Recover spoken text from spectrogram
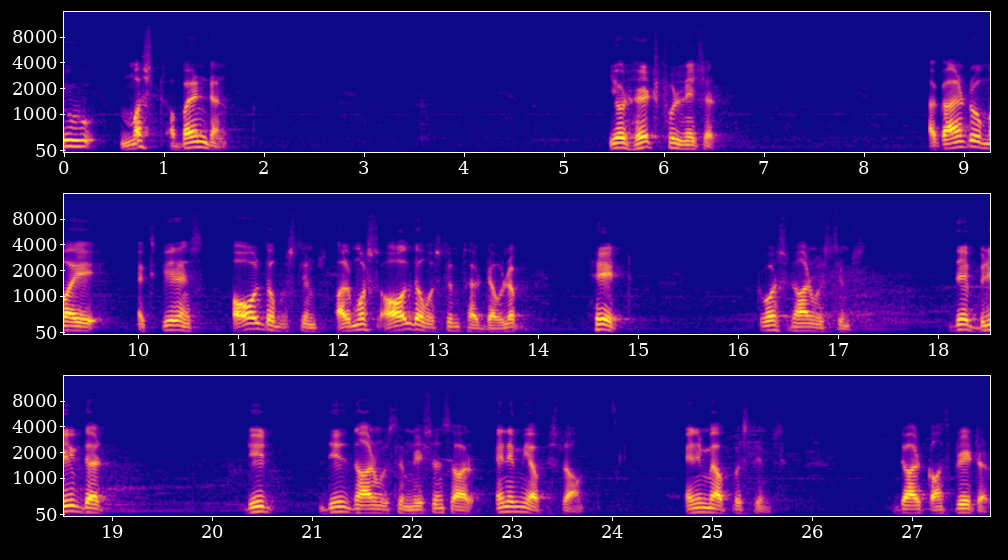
you must abandon your hateful nature. According to my experience, almost all the Muslims have developed hate towards non-Muslims. They believe that these non-Muslim nations are enemy of Islam, enemy of Muslims. They are conspirator.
